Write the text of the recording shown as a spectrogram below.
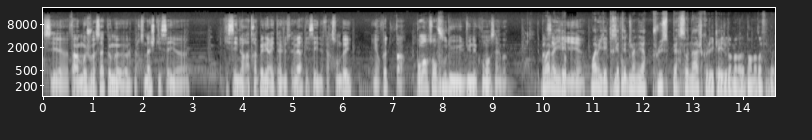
C'est, enfin, moi, je vois ça comme le personnage qui essaye, qui essaye de rattraper l'héritage de sa mère, qui essaye de faire son deuil. Et en fait, pour moi, on s'en fout du, du nécromancien, quoi. Pas Ouais, ça mais il qui est... Ouais, mais il est traité de manière plus personnage que les kaiju dans, Murder- dans Falcon.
